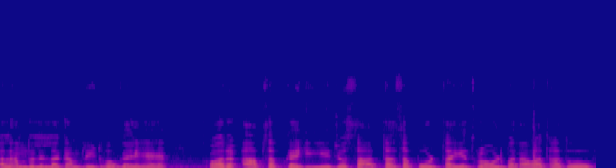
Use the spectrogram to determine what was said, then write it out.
अल्हम्दुलिल्लाह कंप्लीट हो गए हैं। और आप सबका ही ये जो साथ था सपोर्ट था, ये थ्रू आउट बना हुआ था तो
